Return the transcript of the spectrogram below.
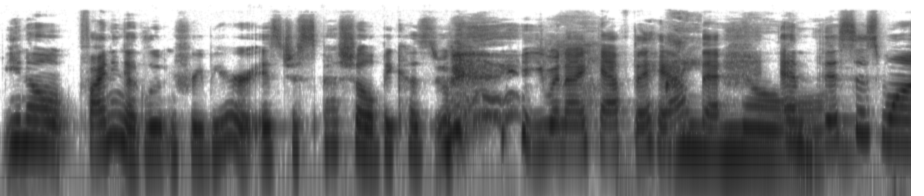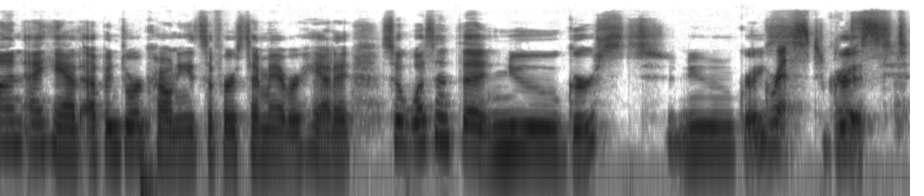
you know, finding a gluten free beer is just special because you and I have to have I that. know. And this is one I had up in Door County. It's the first time I ever had it. So it wasn't the new Gerst, new Grace? Grist. Grist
